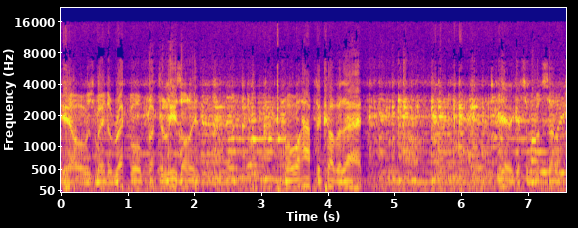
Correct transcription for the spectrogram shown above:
you Yeah. know, has made a record practically on it. Well, we'll have to cover that. Yeah, get some good sounds.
